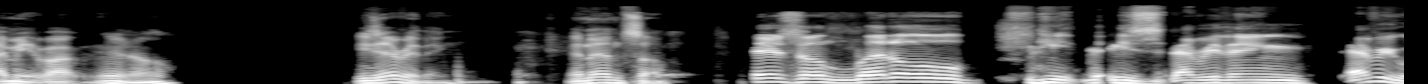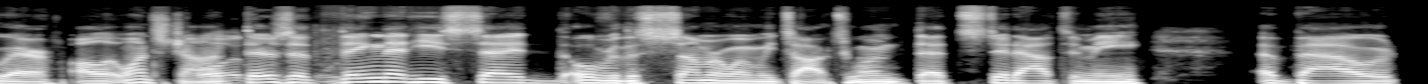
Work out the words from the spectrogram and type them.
I mean, you know, he's everything, and then some there's a little he he's everything everywhere all at once john. There's a thing that he said over the summer when we talked to him that stood out to me about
